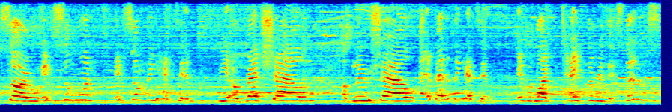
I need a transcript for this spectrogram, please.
so if someone, if something hit him, be it a red shell, a blue shell, if anything hit him, it would like take the resistance,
